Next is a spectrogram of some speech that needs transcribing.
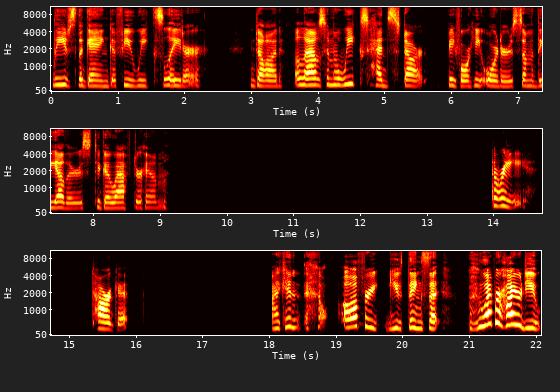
leaves the gang a few weeks later. Daud allows him a week's head start before he orders some of the others to go after him. 3. Target I can offer you things that whoever hired you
